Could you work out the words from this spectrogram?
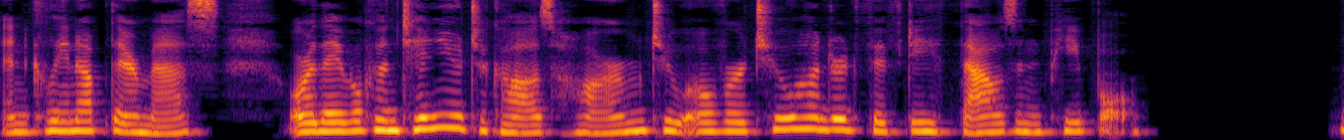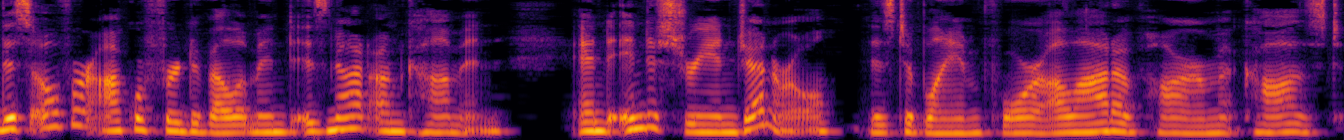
and clean up their mess, or they will continue to cause harm to over 250,000 people. This over aquifer development is not uncommon, and industry in general is to blame for a lot of harm caused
